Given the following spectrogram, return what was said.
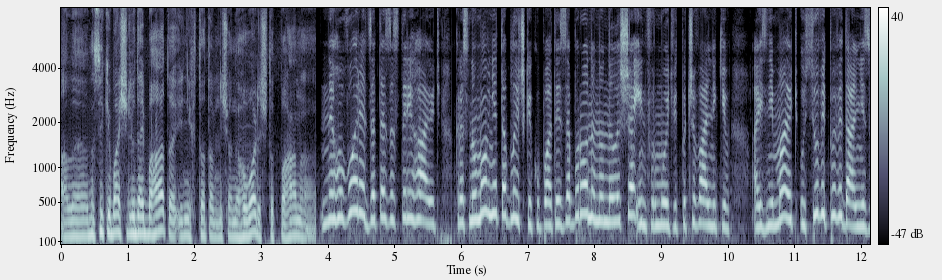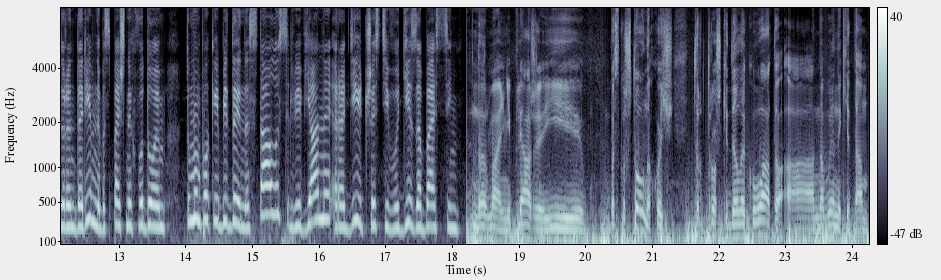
Але наскільки бачу, людей багато і ніхто там нічого не говорить, що тут погано. Не говорять, зате застерігають. Красномовні таблички купатись заборонено не лише інформують відпочивальників, а й знімають усю відповідальність з орендарів небезпечних водойм. Тому, поки біди не сталося, львів'яни радіють чистій воді за безцінь. нормальні пляжі і безкоштовно, хоч тр- трошки далекувато, а на виники там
